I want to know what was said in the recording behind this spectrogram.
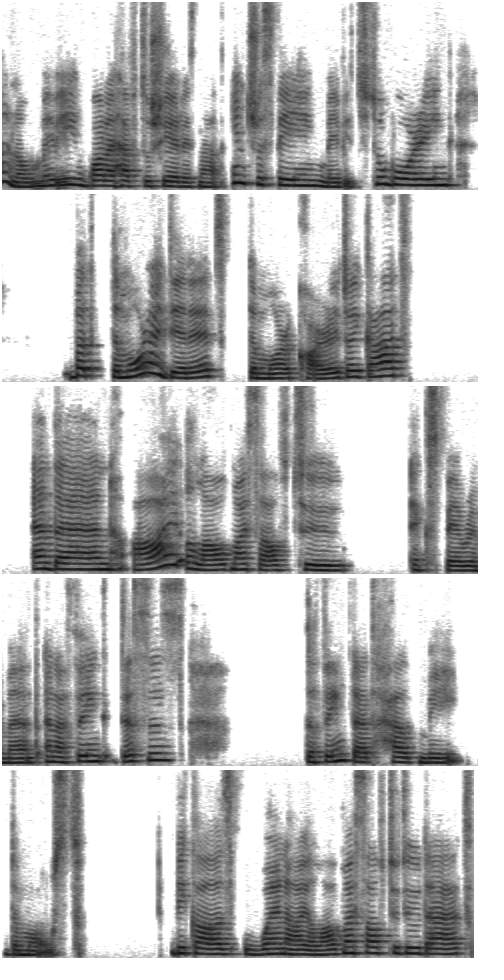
I don't know maybe what I have to share is not interesting maybe it's too boring. But the more I did it the more courage I got. And then I allowed myself to experiment. And I think this is the thing that helped me the most. Because when I allowed myself to do that,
